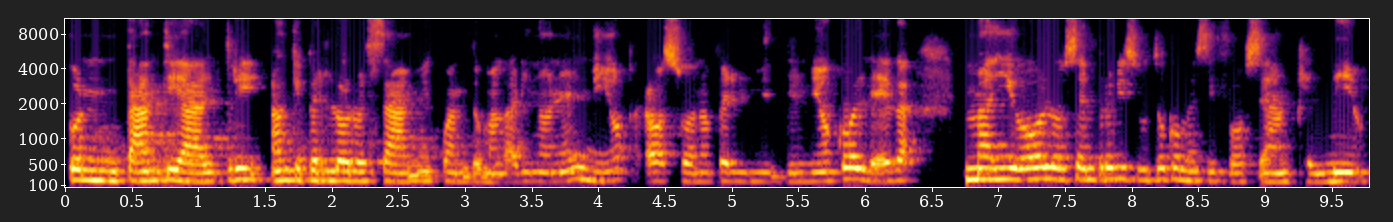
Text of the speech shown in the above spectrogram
con, tanti altri, anche per il loro esame, quando magari non è il mio, però suono per il mio, il mio collega, ma io l'ho sempre vissuto come se fosse anche il mio.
